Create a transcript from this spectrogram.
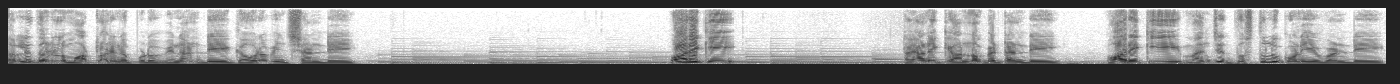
తల్లిదండ్రులు మాట్లాడినప్పుడు వినండి గౌరవించండి. వారికి టయానికి అన్నం పెట్టండి. వారికి మంచి దుస్తులు కొని ఇవ్వండి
